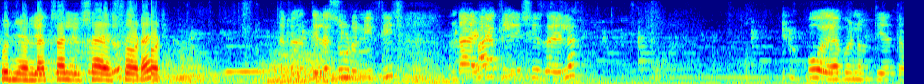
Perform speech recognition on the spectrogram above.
कुंजनला चालली शाळेत सोडाय. तर तिला सोडून येते. डाळ टाकली शिजायला. पोळ्या बनवते आता.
